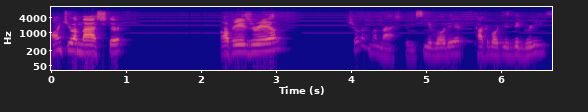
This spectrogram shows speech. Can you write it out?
Aren't you a master of Israel? Sure, I'm a master. You see, you go there, talk about his degrees.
